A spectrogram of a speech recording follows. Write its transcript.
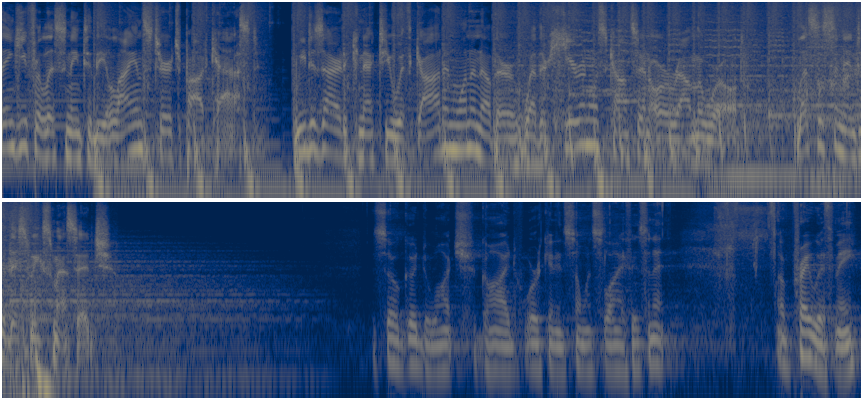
Thank you for listening to the Alliance Church podcast. We desire to connect you with God and one another, whether here in Wisconsin or around the world. Let's listen into this week's message. It's so good to watch God working in someone's life, isn't it? Uh, pray with me.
